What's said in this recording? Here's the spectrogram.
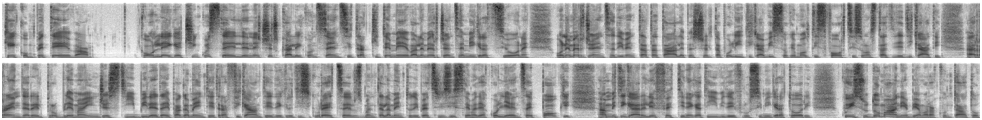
che competeva con Lega e 5 Stelle nel cercare i consensi tra chi temeva l'emergenza immigrazione. Un'emergenza diventata tale per scelta politica, visto che molti sforzi sono stati dedicati a rendere il problema ingestibile dai pagamenti ai trafficanti, ai decreti sicurezza e allo smantellamento dei pezzi di sistema di accoglienza e pochi a mitigare gli effetti negativi dei flussi migratori. Qui su Domani abbiamo raccontato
